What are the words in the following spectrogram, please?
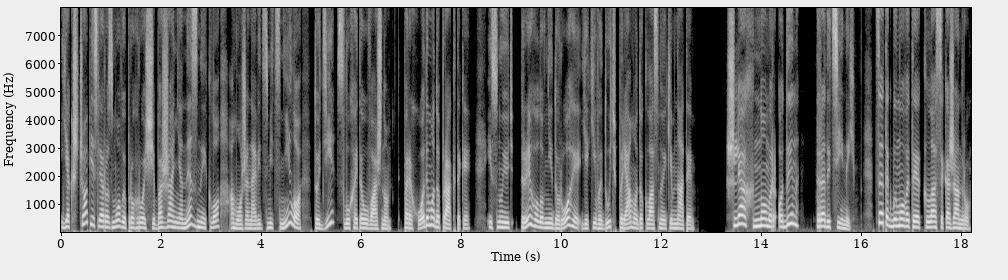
якщо після розмови про гроші бажання не зникло, а може навіть зміцніло, тоді слухайте уважно. Переходимо до практики. Існують три головні дороги, які ведуть прямо до класної кімнати. Шлях номер один – традиційний. Це, так би мовити, класика жанру.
